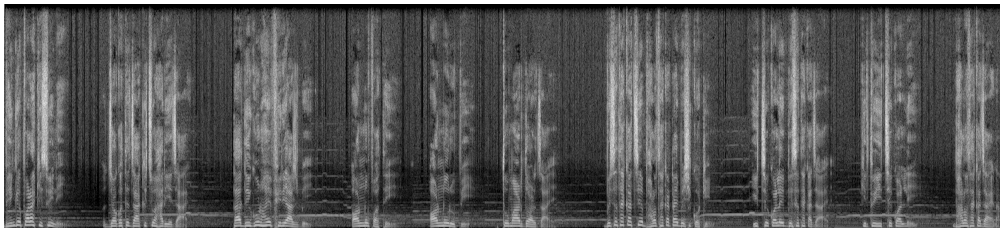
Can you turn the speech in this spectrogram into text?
ভেঙে পড়া কিছুই নেই। জগতে যা কিছু হারিয়ে যায়, তা দ্বিগুণ হয়ে ফিরে আসবেই অন্য পথে অন্য রূপে তোমার দরজায়। বেঁচে থাকার চেয়ে ভালো থাকাটাই বেশি কঠিন। ইচ্ছে করলেই বেঁচে থাকা যায়, কিন্তু ইচ্ছে করলেই ভালো থাকা যায় না।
